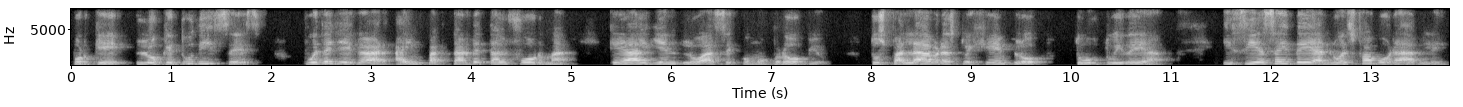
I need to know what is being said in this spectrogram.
porque lo que tú dices puede llegar a impactar de tal forma que alguien lo hace como propio. Tus palabras, tu ejemplo, tu, tu idea. Y si esa idea no es favorable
